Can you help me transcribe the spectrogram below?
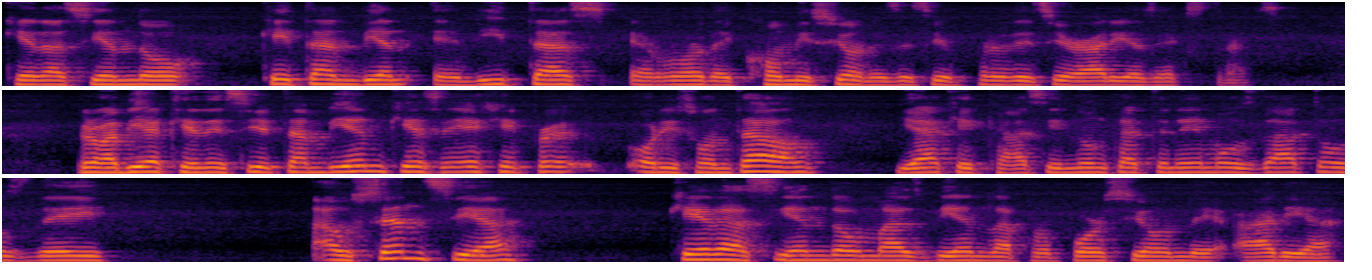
queda siendo que también evitas error de comisión, es decir, predecir áreas extras. Pero había que decir también que ese eje horizontal, ya que casi nunca tenemos datos de ausencia, queda siendo más bien la proporción de área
